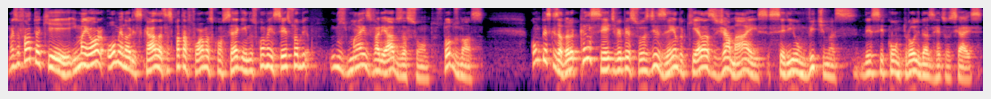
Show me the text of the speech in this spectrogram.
Mas o fato é que, em maior ou menor escala, essas plataformas conseguem nos convencer sobre os mais variados assuntos, todos nós. Como pesquisadora, cansei de ver pessoas dizendo que elas jamais seriam vítimas desse controle das redes sociais.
